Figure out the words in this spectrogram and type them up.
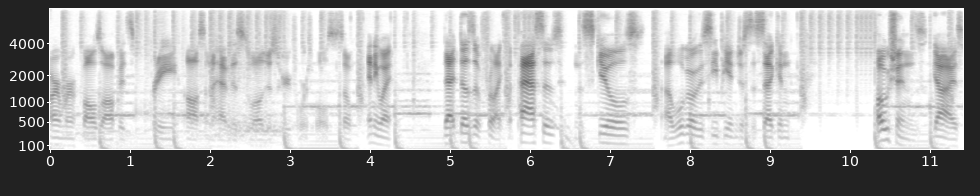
armor falls off, it's pretty awesome to have this as well, just for your force pulse. So anyway, that does it for like the passives and the skills. Uh, we'll go over the CP in just a second. Potions, guys.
